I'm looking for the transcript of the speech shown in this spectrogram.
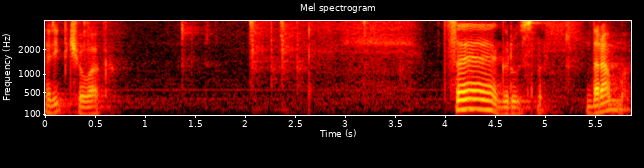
Рип, чувак. Це грустно. Драма.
